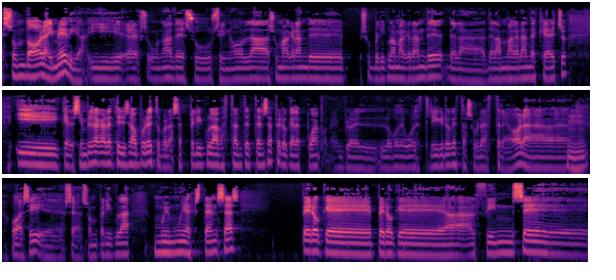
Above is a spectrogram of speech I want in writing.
son dos horas y media y es una de sus si no la su más grande su película más grande de, la, de las más grandes que ha hecho y que siempre se ha caracterizado por esto por hacer películas bastante extensas pero que después por ejemplo el Lobo de Wall Street creo que está sobre las tres horas o así eh, o sea son películas muy muy extensas pero que, pero que al fin se...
